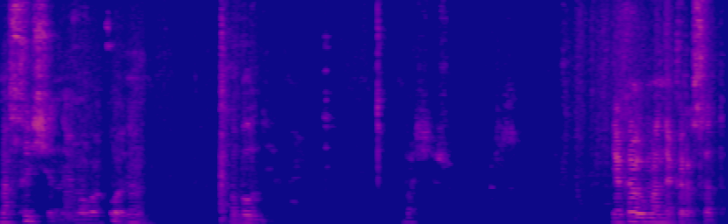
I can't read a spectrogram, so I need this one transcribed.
Насыщенное молоко, да? Обалденно. Бачиш? Яка в мене красота.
